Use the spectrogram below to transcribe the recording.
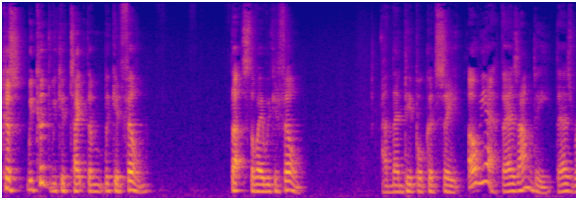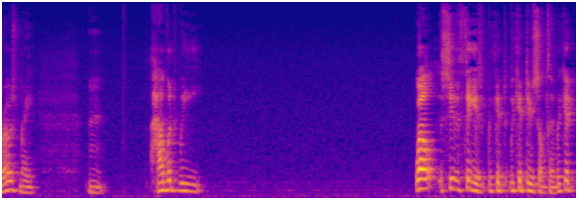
because we could we could take them, we could film. That's the way we could film. And then people could see, oh yeah, there's Andy, there's Rosemary. Mm how would we well see the thing is we could we could do something. We could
